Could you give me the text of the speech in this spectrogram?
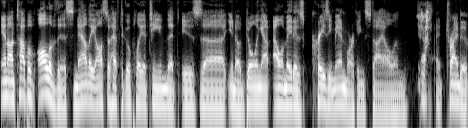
and on top of all of this, now they also have to go play a team that is, uh, you know, doling out Almeyda's crazy man marking style, and Yeah. I trying to,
